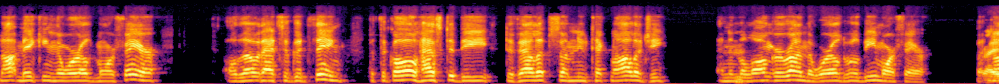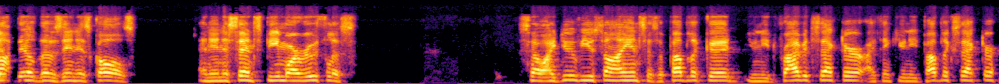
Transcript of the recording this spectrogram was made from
not making the world more fair, although that's a good thing. But the goal has to be develop some new technology, and in the hmm. longer run, the world will be more fair. But right. not build those in as goals, and in a sense, be more ruthless. So I do view science as a public good. You need private sector. I think you need public sector.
